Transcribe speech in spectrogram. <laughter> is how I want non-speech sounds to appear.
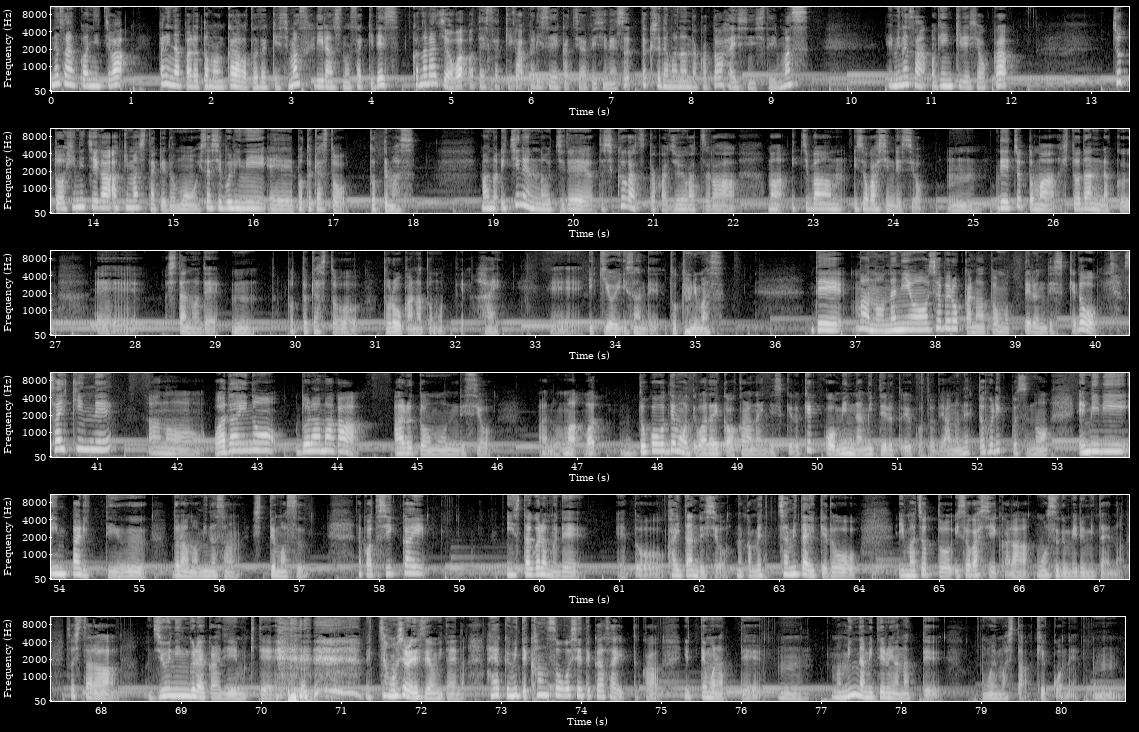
皆さんこんにちは。パリナパルトマンからお届けします。フリーランスのさっきです。このラジオは私さっきがパリ生活やビジネス読書で学んだことを配信しています。え皆さんお元気でしょうか？ちょっと日にちが空きましたけども久しぶりに、えー、ポッドキャストを撮ってます。まあ、あの1年のうちで私9月とか10月が、まあ、一番忙しいんですよ。うん、でちょっとまあ一段落、えー、したので、うん、ポッドキャストを撮ろうかなと思って、はいえー、勢い勇んで撮っております。で、まあ、あの何を喋ろうかなと思ってるんですけど最近ねあの話題のドラマがあると思うんですよ。あのまあ、どこでも話題かわからないんですけど結構みんな見てるということであのネットフリックスの「エミリー・イン・パリ」っていうドラマ皆さん知ってます？なんか私一回インスタグラムで、えーと、書いたんですよ。なんかめっちゃ見たいけど今ちょっと忙しいからもうすぐ見るみたいな。そしたら10人ぐらいから DM 来て <laughs> めっちゃ面白いですよみたいな。早く見て感想を教えてくださいとか言ってもらってうん。まあ、みんな見てるんやなって思いました結構ね。うん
